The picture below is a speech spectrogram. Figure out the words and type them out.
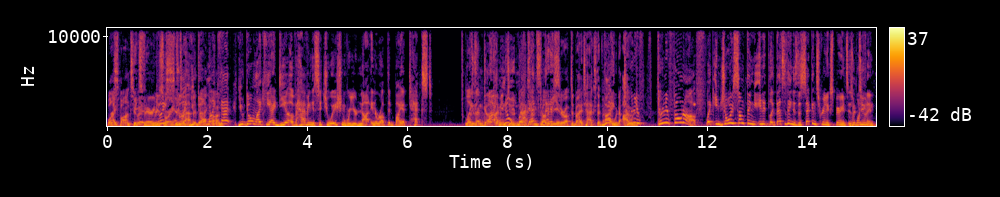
Well, I- respond to it's it. very Really? disorienting. Really? You it don't like on. that? You don't like the idea of having a situation where you're not interrupted by a text? Like, because I'm gonna, I mean, no, dude, Max, I'm gonna that be is- interrupted by a text. If I Right. would, I would. your turn your phone off. Like enjoy something in it. Like that's the thing is the second screen experience is one dude, thing.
